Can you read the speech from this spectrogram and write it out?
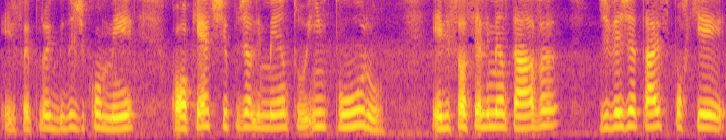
ele foi proibido de comer qualquer tipo de alimento impuro. Ele só se alimentava de vegetais porque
